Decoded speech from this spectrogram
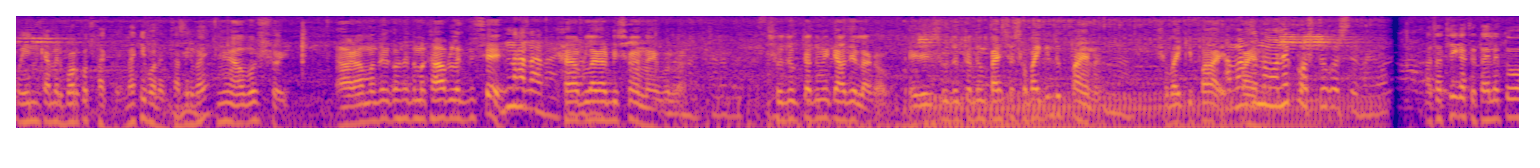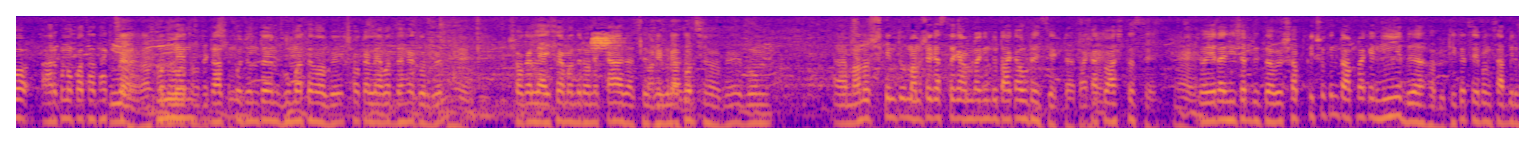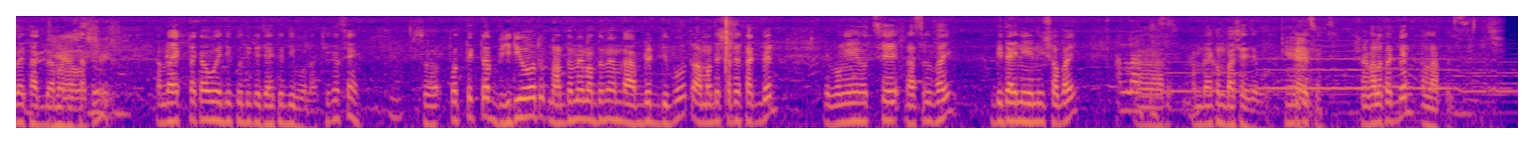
ওই ইনকামের বরকত থাকবে। নাকি বলেন সাবির ভাই? হ্যাঁ অবশ্যই। আর আমাদের কথা তোমার খারাপ লাগতেছে? না না না খারাপ লাগার বিষয় নাই বলে। সুযোগটা তুমি কাজে লাগাও। এই যে সুযোগটা তুমি পাইছো সবাই কিন্তু পায় না। সবাই কি পায় আমার জন্য অনেক কষ্ট করছে ভাই। আচ্ছা ঠিক আছে তাহলে তো আর কোনো কথা থাকছে না, শুনলেন রাত পর্যন্ত ঘুমাতে হবে সকালে আবার দেখা করবেন। হ্যাঁ। সকালে এসে আমাদের অনেক কাজ আছে যেগুলো করতে হবে এবং মানুষ কিন্তু মানুষের কাছ থেকে আমরা কিন্তু টাকা উঠাইছি একটা টাকা তো আসতেছে। হ্যাঁ। তো এরা হিসাব দিতে হবে সবকিছু কিন্তু আপনাকে নিয়ে দেওয়া হবে ঠিক আছে? এবং সাব্বির ভাই থাকবে আমাদের হ্যাঁ, সাথে। আমরা এক টাকাও এদিক ওদিকে যাইতে দিব না ঠিক আছে? সো প্রত্যেকটা ভিডিওর মাধ্যমে মাধ্যমে আমরা আপডেট দিব তো আমাদের সাথে থাকবেন। এবং এই হচ্ছে রাসেল ভাই বিদায় নিয়ে নি সবাই। আর আমরা এখন বাসায় যাব। ঠিক হ্যাঁ। আছে? সবাই ভালো থাকবেন। আল্লাহ হাফেজ।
